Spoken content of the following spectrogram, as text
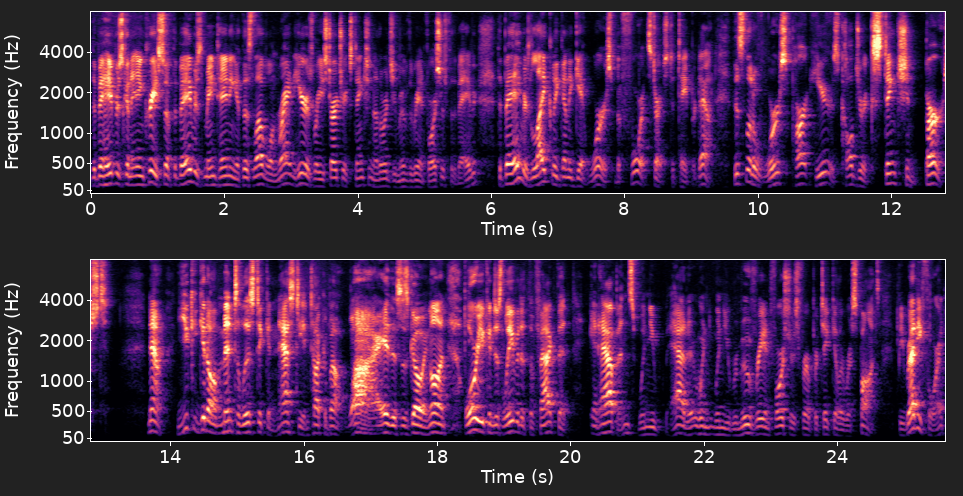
the behavior is going to increase. So if the behavior is maintaining at this level, and right here is where you start your extinction, in other words, you remove the reinforcers for the behavior, the behavior is likely going to get worse before it starts to taper down. This little worst part here is called your extinction burst. Now, you could get all mentalistic and nasty and talk about why this is going on, or you can just leave it at the fact that it happens when you add it, when, when you remove reinforcers for a particular response. Be ready for it.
